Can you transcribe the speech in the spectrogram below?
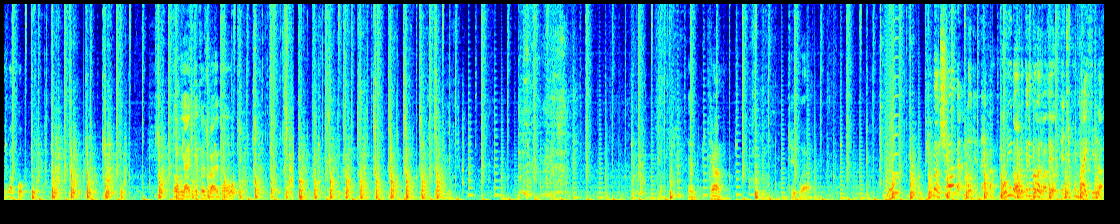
해갖고 너무 얇게 썰지 말고. 그냥, 그냥 저기 뭐야? 피망 싫어하면 안 넣어도 된다니까. 요리는 어렵게 생각하지 마세요. 대체품 다 있습니다.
